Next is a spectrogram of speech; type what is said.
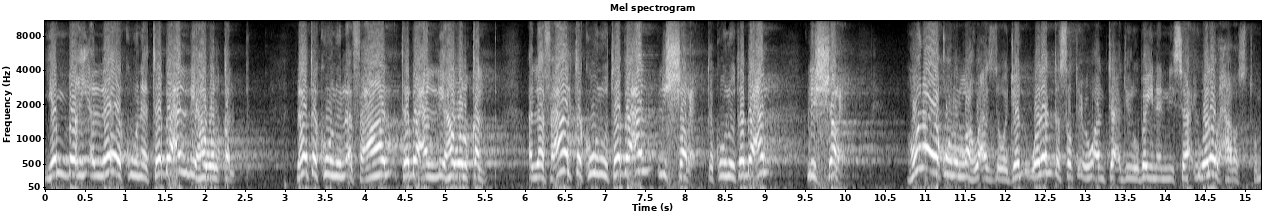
ينبغي أن لا يكون تبعا لهوى القلب. لا تكون الأفعال تبعا لهوى القلب. الأفعال تكون تبعا للشرع تكون تبعا للشرع. هنا يقول الله عز وجل ولن تستطيعوا أن تعدلوا بين النساء ولو حرصتم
